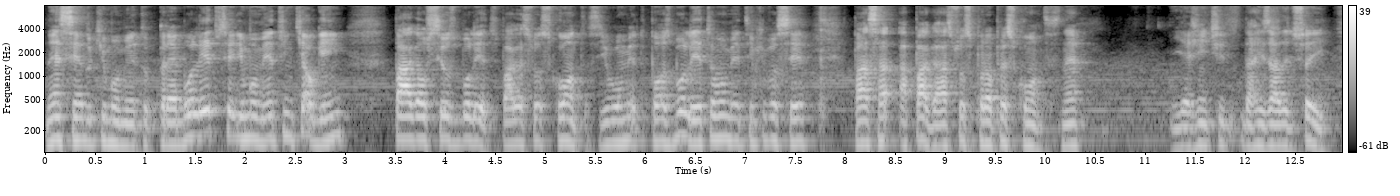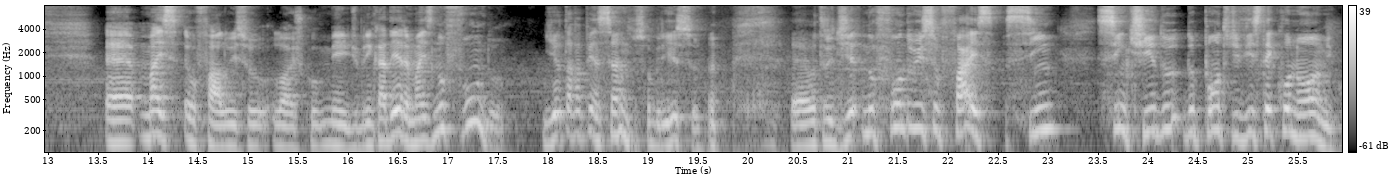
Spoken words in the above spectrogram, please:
né? Sendo que o momento pré-boleto seria o momento em que alguém paga os seus boletos, paga as suas contas. E o momento pós-boleto é o momento em que você passa a pagar as suas próprias contas. Né? E a gente dá risada disso aí. É, mas eu falo isso, lógico, meio de brincadeira, mas no fundo, e eu estava pensando sobre isso é, outro dia, no fundo isso faz sim sentido do ponto de vista econômico,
